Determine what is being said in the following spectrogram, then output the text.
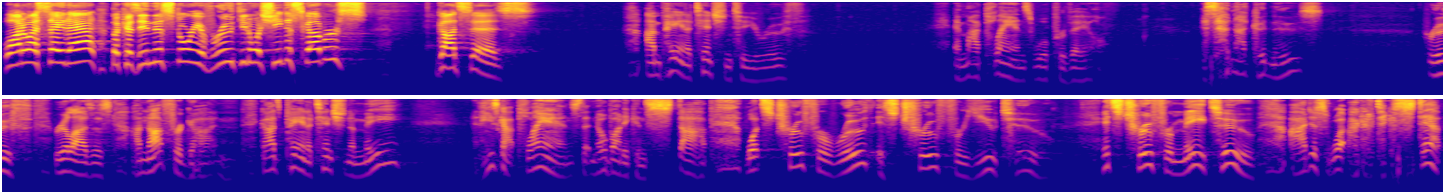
Why do I say that? Because in this story of Ruth, you know what she discovers? God says, I'm paying attention to you, Ruth, and my plans will prevail. Is that not good news? Ruth realizes, I'm not forgotten. God's paying attention to me, and He's got plans that nobody can stop. What's true for Ruth is true for you too. It's true for me too. I just what I gotta take a step.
